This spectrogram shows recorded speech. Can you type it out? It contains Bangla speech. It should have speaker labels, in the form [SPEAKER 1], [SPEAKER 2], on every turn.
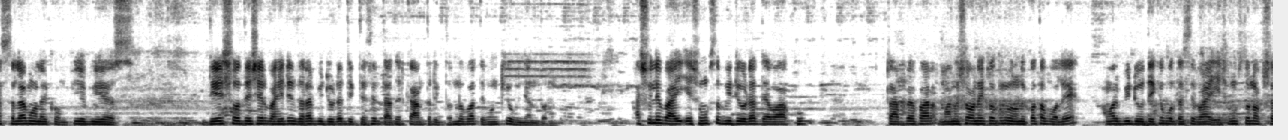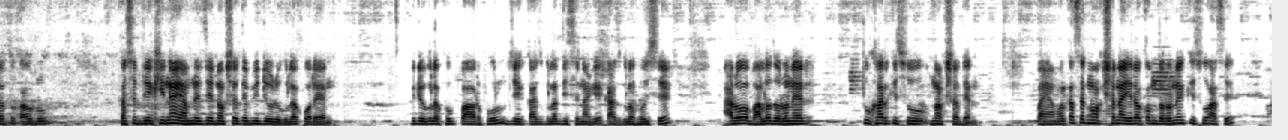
[SPEAKER 1] আসসালামু আলাইকুম, প্রিয় বিএস দেশ ও দেশের বাইরে যারা ভিডিওটা দেখতেছেন, তাদেরকে আন্তরিক ধন্যবাদ এবং কি অভিনন্দন। আসলে ভাই এই সমস্ত ভিডিওটা দেওয়া খুব টাফ ব্যাপার। মানুষও অনেক রকমের অনেক কথা বলে। আমার ভিডিও দেখে বলতেছে, ভাই এই সমস্ত নকশা তো কারোর কাছে দেখি নাই। আপনি যে নকশা দিয়ে ভিডিওগুলো করেন, ভিডিওগুলো খুব পাওয়ারফুল যে কাজগুলো দিচ্ছেন আগে, কাজগুলো হয়েছে আরও ভালো ধরনের তুখার কিছু নকশা দেন। ভাই আমার কাছে নকশা না এরকম ধরনের কিছু আছে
